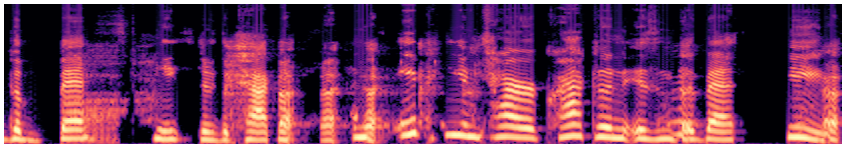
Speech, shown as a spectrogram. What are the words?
The best ah. piece of the crackling. if the entire crackling isn't the best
